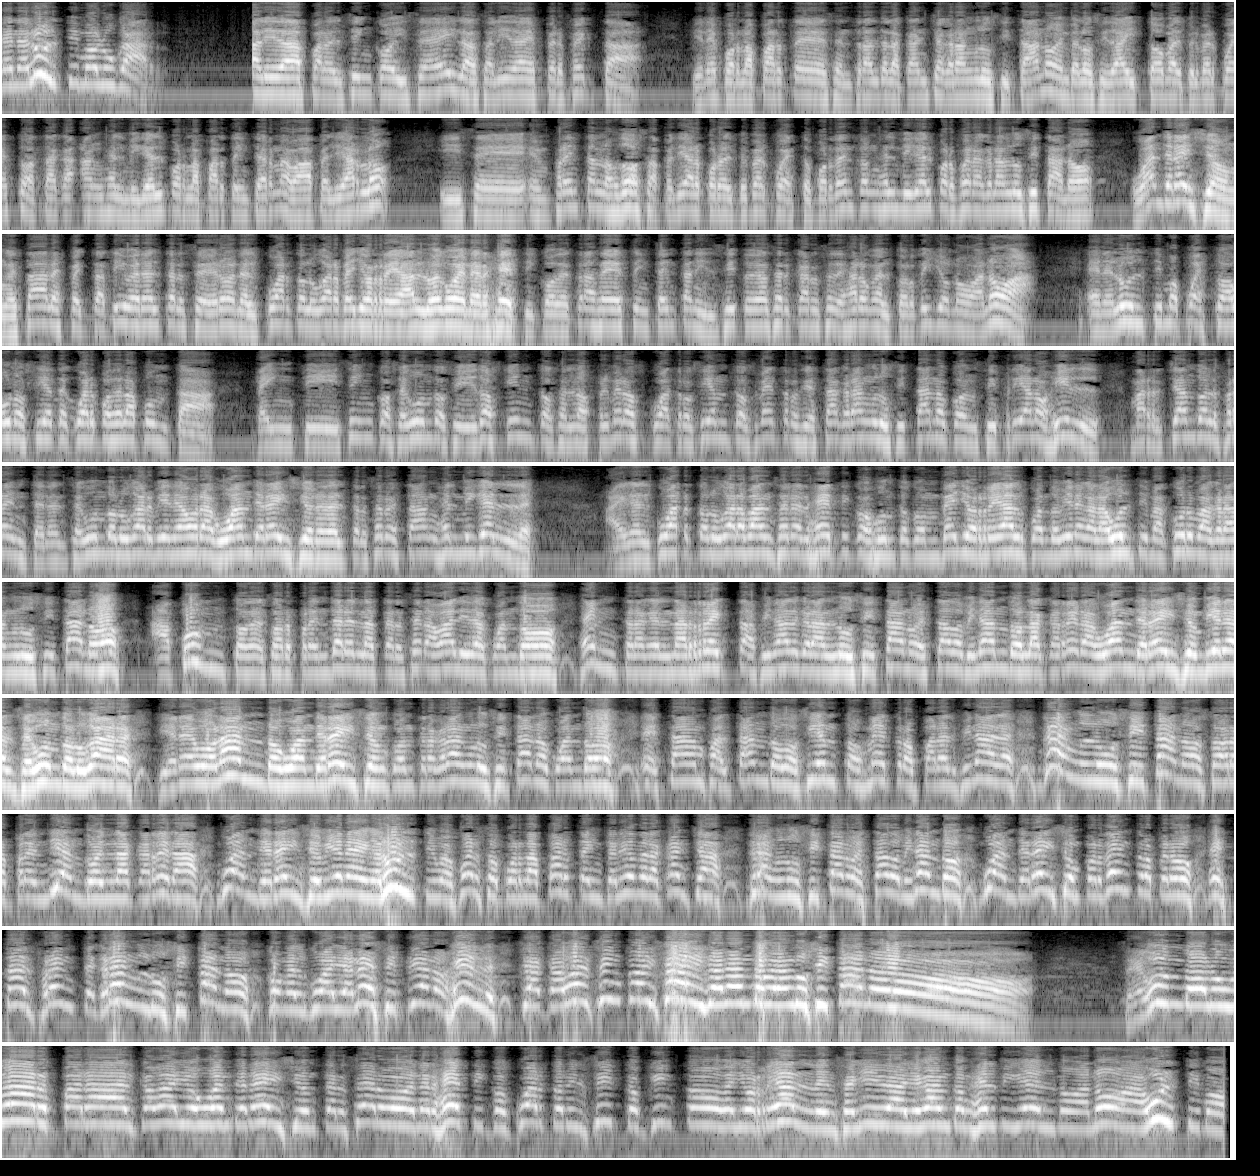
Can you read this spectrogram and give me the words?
en el último lugar. Salida para el 5 y 6, la salida es perfecta. Viene por la parte central de la cancha Gran Lusitano en velocidad y toma el primer puesto. Ataca Ángel Miguel por la parte interna, va a pelearlo y se enfrentan los dos a pelear por el primer puesto. Por dentro Ángel Miguel, por fuera Gran Lusitano. One Direction está a la expectativa en el tercero, en el cuarto lugar Bello Real, luego Energético. Detrás de este intentan Ilcito de acercarse, dejaron el tordillo Noa Noa. En el último puesto a unos siete cuerpos de la punta. 25 segundos y dos quintos en los primeros 400 metros y está Gran Lusitano con Cipriano Gil marchando al frente. En el segundo lugar viene ahora One Direction, en el tercero está Ángel Miguel. En el cuarto lugar avanza energético junto con Bello Real cuando vienen a la última curva Gran Lusitano a punto de sorprender en la tercera válida cuando entran en la recta final. Gran Lusitano está dominando la carrera. One viene al segundo lugar. Viene volando One contra Gran Lusitano cuando están faltando 200 metros para el final. Gran Lusitano sorprendiendo en la carrera. One viene en el último esfuerzo por la parte interior de la cancha. Gran Lusitano está dominando. One por dentro, pero está al frente. Gran Lusitano con el guayanés Cipriano Gil. Se acabó el 5 y 6 ganando Gran Lusitano. Segundo lugar para el caballo Wanderation, tercero energético, cuarto Nilcito, quinto Bello Real, enseguida llegando Ángel Miguel Noa Noa, último.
